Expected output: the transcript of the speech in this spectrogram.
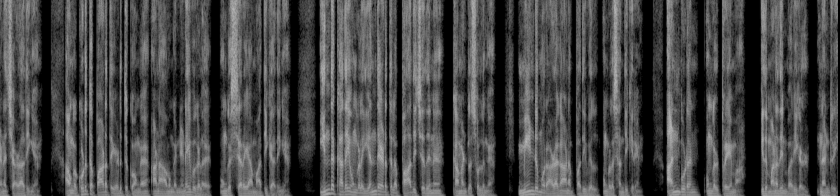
நினைச்சு அழாதீங்க. அவங்க கொடுத்த பாடத்தை எடுத்துக்கோங்க. ஆனா அவங்க நினைவுகளை உங்க சிறையா மாத்திக்காதீங்க. இந்த கதை உங்களை எந்த இடத்துல பாதிச்சதுன்னு கமெண்ட்ல சொல்லுங்க. மீண்டும் ஒரு அழகான பதிவில் உங்களை சந்திக்கிறேன். அன்புடன் உங்கள் பிரேமா. இது மனதின் வரிகள். நன்றி.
